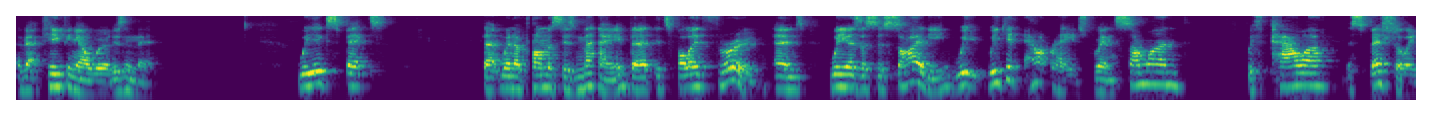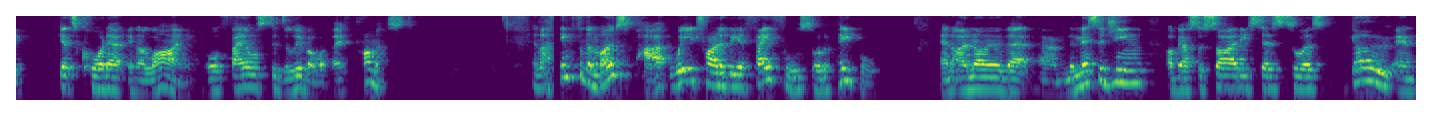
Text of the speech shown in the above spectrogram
about keeping our word, isn't there? We expect that when a promise is made that it's followed through and we as a society we, we get outraged when someone with power especially gets caught out in a lie or fails to deliver what they've promised and i think for the most part we try to be a faithful sort of people and i know that um, the messaging of our society says to us go and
